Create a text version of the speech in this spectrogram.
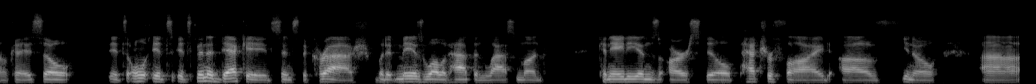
Okay. So it's, it's, it's been a decade since the crash, but it may as well have happened last month. Canadians are still petrified of, you know, uh,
